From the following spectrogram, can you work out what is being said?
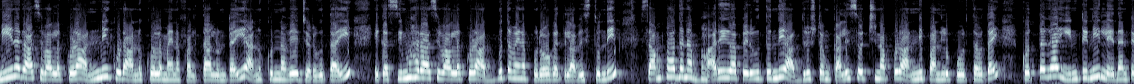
మీనరాశి వాళ్ళకు కూడా అన్నీ కూడా అనుకూలమైన ఫలితాలు ఉంటాయి అనుకున్నవే జరుగుతాయి. ఇక సింహరాశి వాళ్ళకు కూడా అద్భుతమైన పురోగతి లభిస్తుంది. సంపాదన భారీగా పెరుగుతుంది. అదృష్టం కలిసి వచ్చినప్పుడు అన్ని పనులు పూర్తవుతాయి. కొత్తగా ఇంటిని లేదంటే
